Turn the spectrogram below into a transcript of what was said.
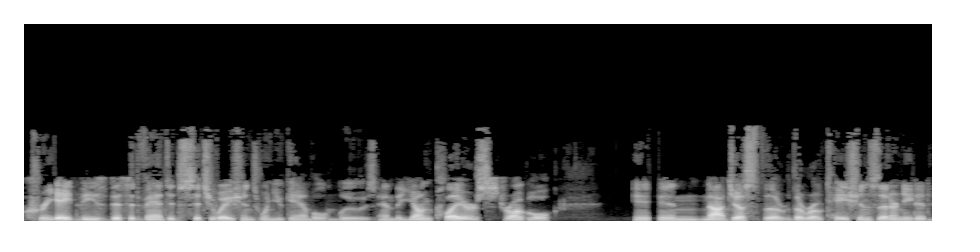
create these disadvantaged situations when you gamble and lose. And the young players struggle in, in not just the, the rotations that are needed,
